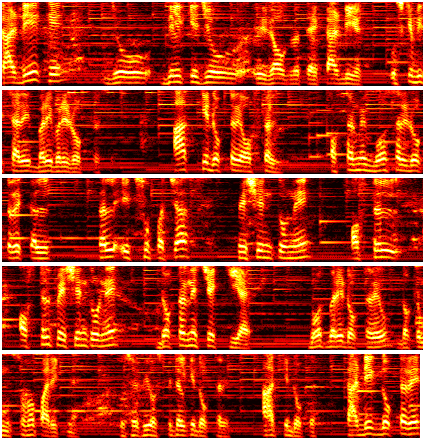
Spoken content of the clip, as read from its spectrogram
कार्डियक है, जो दिल के जो रोग रहते हैं, कार्डियक, उसके भी सारे बड़े बड़े डॉक्टर्स हैं। आँख के डॉक्टर है, ऑफ्टल। ऑफ्टल में बहुत सारे डॉक्टर है। कल कल 150 पेशेंटों ने ऑफ्टल ऑफ्टल पेशेंटों ने, डॉक्टर ने चेक किया है। बहुत बड़े डॉक्टर है वो, डॉक्टर मुस्तफ़ा पारिक ने। वो सैफी हॉस्पिटल के डॉक्टर है आँख के डॉक्टर। कार्डियक डॉक्टर है,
